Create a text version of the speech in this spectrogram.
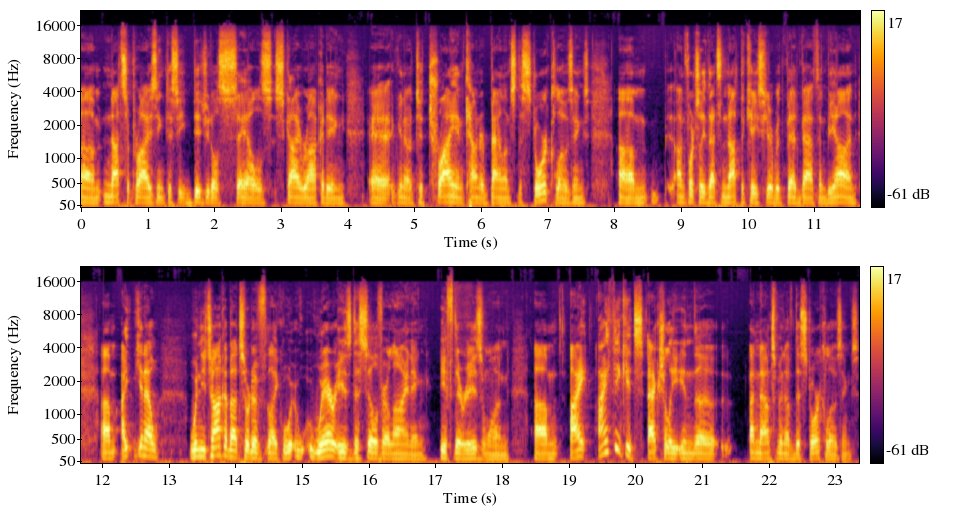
um, not surprising to see digital sales skyrocketing, uh, you know, to try and counterbalance the store closings. Um, unfortunately, that's not the case here with Bed Bath and Beyond. Um, I, you know, when you talk about sort of like where is the silver lining, if there is one, um, I I think it's actually in the announcement of the store closings.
